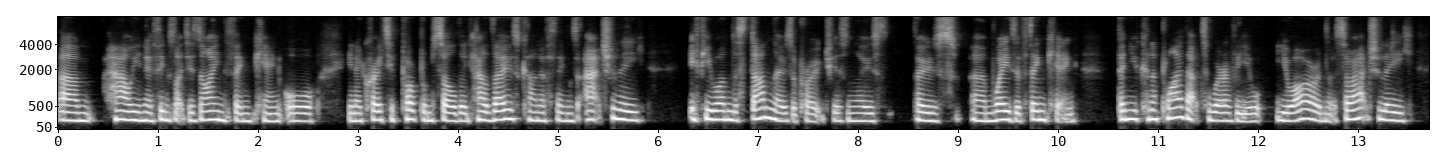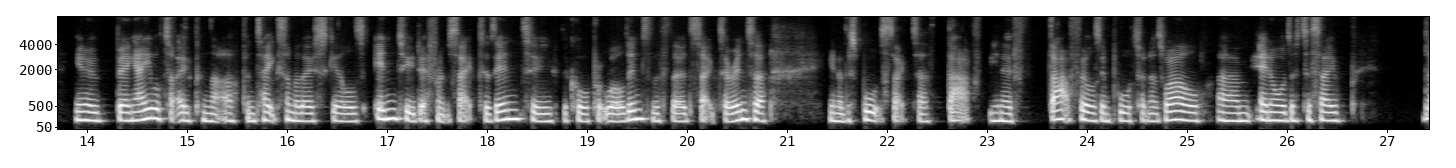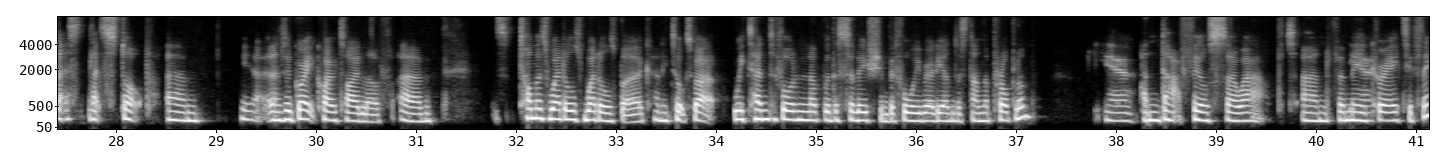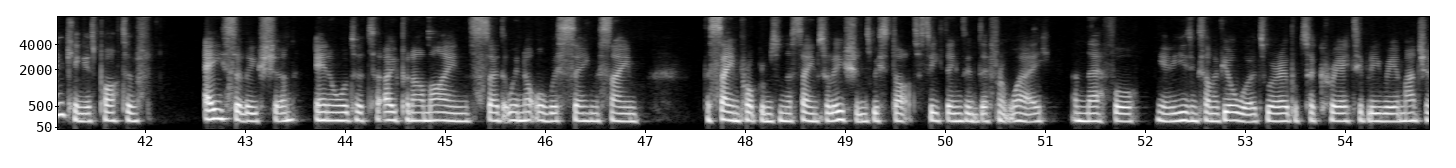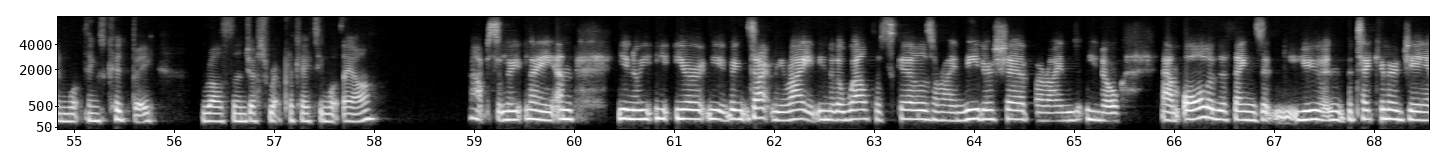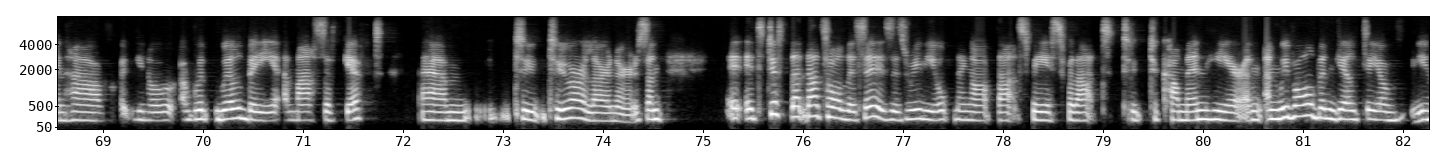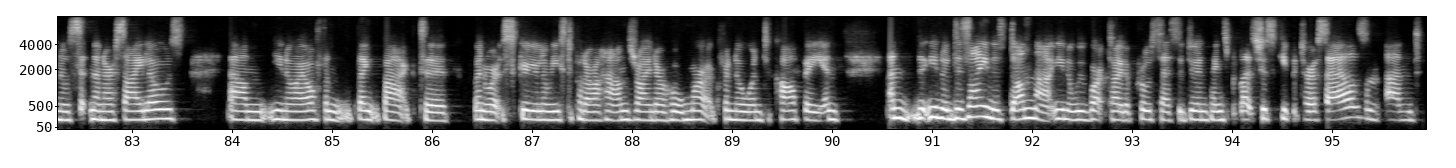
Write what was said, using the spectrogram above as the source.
um, how you know things like design thinking or you know creative problem solving how those kind of things actually if you understand those approaches and those those um, ways of thinking then you can apply that to wherever you you are. And so actually you know being able to open that up and take some of those skills into different sectors into the corporate world into the third sector into you know the sports sector that you know that feels important as well um, in order to say let's let's stop um, yeah, there's a great quote I love. Um, Thomas Wedell's Wedellsborg, and he talks about we tend to fall in love with the solution before we really understand the problem. Yeah. And that feels so apt. And for me, yeah. creative thinking is part of a solution in order to open our minds so that we're not always seeing the same the same problems and the same solutions. We start to see things in a different way. And therefore, you know, using some of your words, we're able to creatively reimagine what things could be rather than just replicating what they are. Absolutely. And, you know, you're, you're exactly right. You know, the wealth of skills around leadership, around, you know, um, all of the things that you in particular, Jane, have, you know, w- will be a massive gift um, to, to our learners. And it, it's just that that's all this is, is really opening up that space for that to, to come in here. And, and we've all been guilty of, you know, sitting in our silos. Um, you know, I often think back to, when we're at school and we used to put our hands around our homework for no one to copy. And and you know design has done that. You know we worked out a process of doing things but let's just keep it to ourselves. And and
